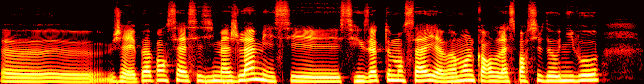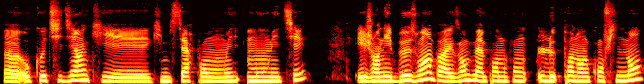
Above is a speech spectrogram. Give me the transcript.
J'avais pas pensé à ces images-là, mais c'est exactement ça. Il y a vraiment le corps de la sportive de haut niveau au quotidien qui, est, qui me sert pour mon métier. Et j'en ai besoin, par exemple, même pendant le, confinement,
